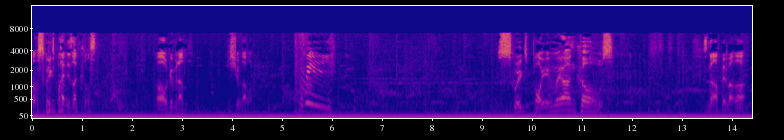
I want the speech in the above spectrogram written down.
Little Squig's biting his ankles. Oh, give him an hand. Just shoot that one. Whee! Squig's biting my ankles. He's not happy about that.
